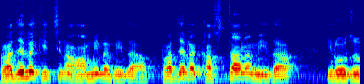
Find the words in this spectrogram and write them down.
ప్రజలకు ఇచ్చిన హామీల మీద ప్రజల కష్టాల మీద ఈరోజు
